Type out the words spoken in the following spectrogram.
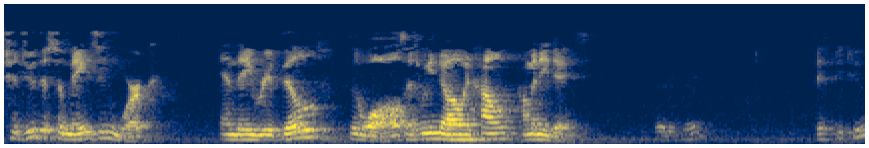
to do this amazing work, and they rebuild the walls, as we know, in how, how many days? 52?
